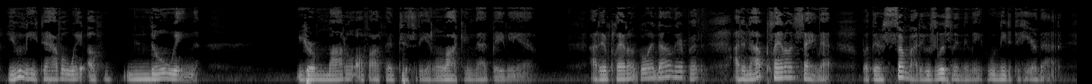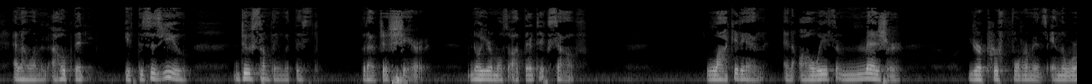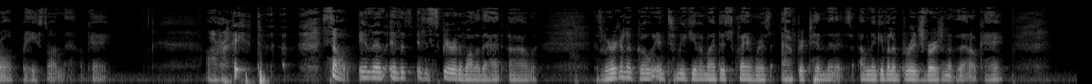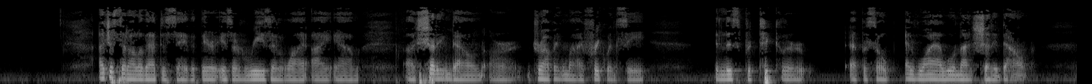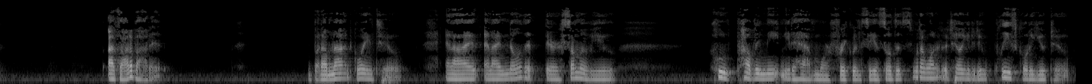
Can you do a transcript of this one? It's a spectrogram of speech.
you need to have a way of knowing your model of authenticity and locking that baby in. I didn't plan on going down there, but I did not plan on saying that. But there's somebody who's listening to me who needed to hear that. And I want to, I hope that if this is you, do something with this that I've just shared. Know your most authentic self. Lock it in and always measure your performance in the world based on that. Okay. All right. so in the, in the, in the spirit of all of that, um, We're going to go into me giving my disclaimers after 10 minutes. I'm going to give an abridged version of that, okay? I just said all of that to say that there is a reason why I am uh, shutting down or dropping my frequency in this particular episode and why I will not shut it down. I thought about it, but I'm not going to. And I, and I know that there are some of you who probably need me to have more frequency. And so this is what I wanted to tell you to do. Please go to YouTube.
